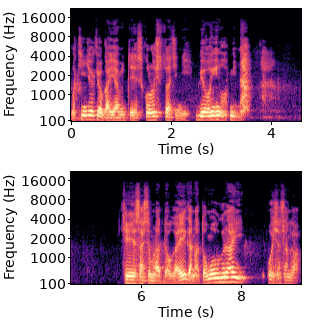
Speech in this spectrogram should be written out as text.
まあ、近所協会辞めてそこの人たちに病院をみんな経営させてもらった方がええかなと思うぐらいお医者さんが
